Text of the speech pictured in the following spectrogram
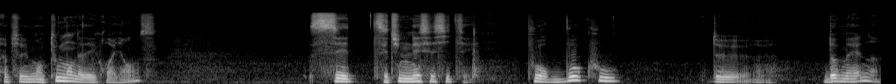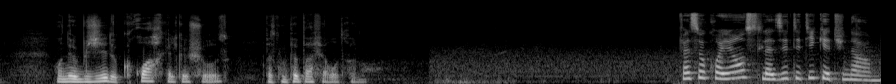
absolument tout le monde a des croyances. C'est une nécessité. Pour beaucoup de domaines, on est obligé de croire quelque chose, parce qu'on ne peut pas faire autrement. Face aux croyances, la zététique est une arme.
